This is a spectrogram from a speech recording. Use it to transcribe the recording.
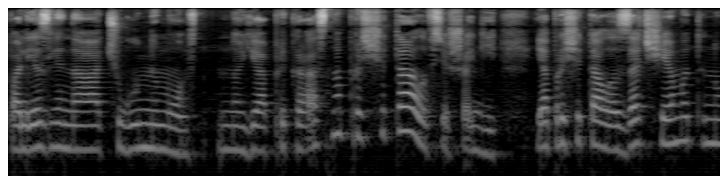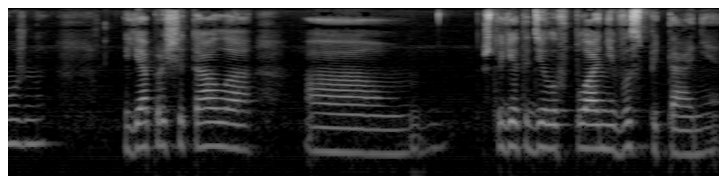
полезли на чугунный мост. Но я прекрасно просчитала все шаги. Я просчитала, зачем это нужно. Я просчитала, а, что я это делаю в плане воспитания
